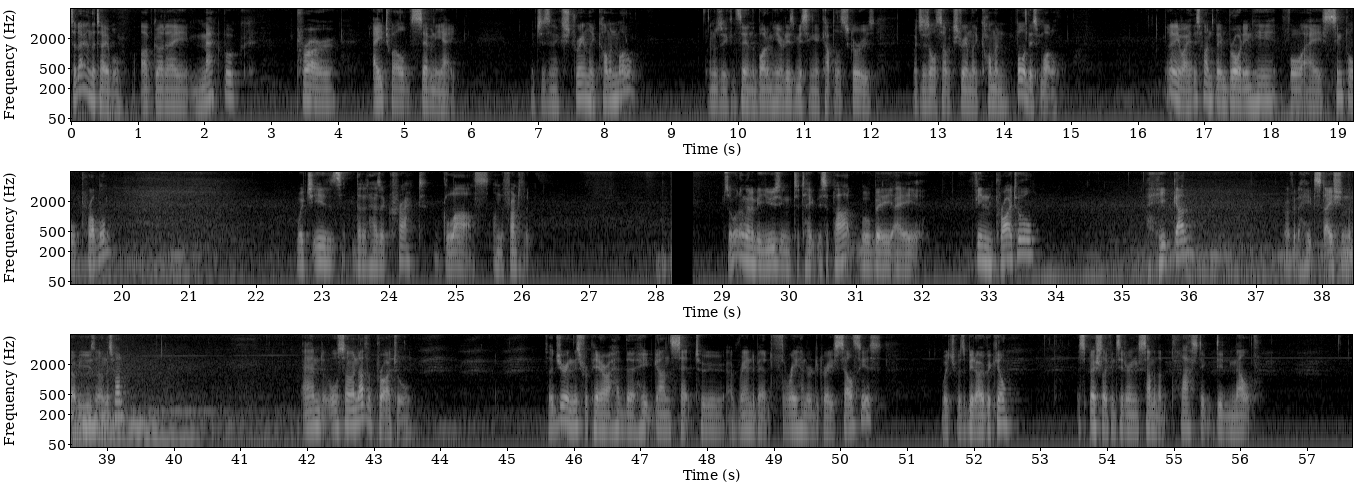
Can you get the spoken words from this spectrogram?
Today on the table, I've got a MacBook Pro A1278, which is an extremely common model. And as you can see on the bottom here, it is missing a couple of screws, which is also extremely common for this model. But anyway, this one's been brought in here for a simple problem, which is that it has a cracked glass on the front of it. So what I'm going to be using to take this apart will be a fin pry tool, a heat gun, I've got a heat station that I'll be using on this one, and also another pry tool. So during this repair I had the heat gun set to around about 300 degrees Celsius, which was a bit overkill, especially considering some of the plastic did melt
